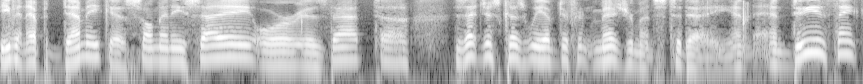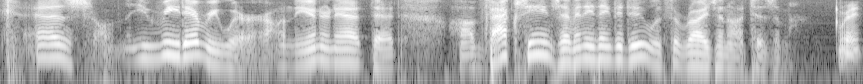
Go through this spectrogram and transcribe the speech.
even epidemic, as so many say, or is that uh, is that just because we have different measurements today? And and do you think, as you read everywhere on the internet, that uh, vaccines have anything to do with the rise in autism? Right.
